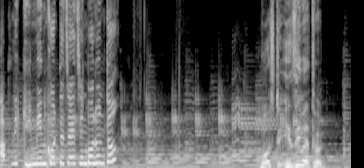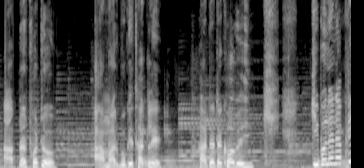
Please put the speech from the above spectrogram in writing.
আপনি কি মিন করতে চাইছেন বলুন তো? মোস্ট ইজি মেথড আপনার ফটো আমার বুকে থাকলে হার্ট অ্যাটাক হবেই। কি বলেন আপনি?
